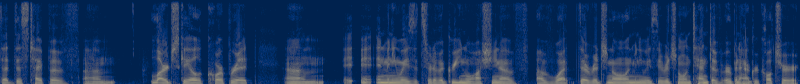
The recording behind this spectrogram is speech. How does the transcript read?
that this type of um, large scale corporate, um, i- i- in many ways, it's sort of a greenwashing of, of what the original, in many ways, the original intent of urban agriculture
